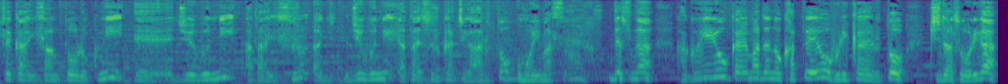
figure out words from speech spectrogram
世界遺産登録に、えー、十分に値する十分に値する価値があると思います、うんはい、ですが閣議了解までの過程を振り返ると岸田総理が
